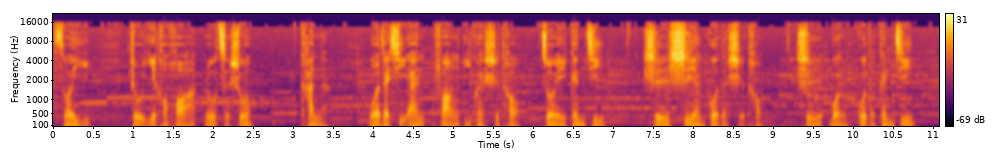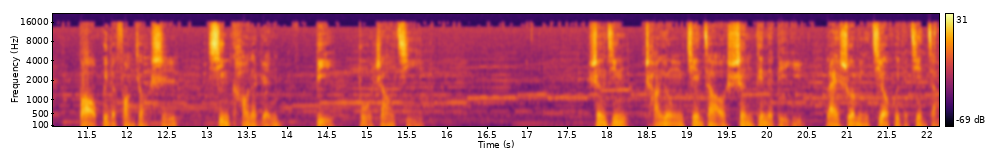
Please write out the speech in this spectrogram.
所以，主耶和华如此说：看呐，我在西安放一块石头作为根基，是试验过的石头，是稳固的根基，宝贵的防脚石，信靠的人必不着急。”圣经常用建造圣殿的比喻来说明教会的建造。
